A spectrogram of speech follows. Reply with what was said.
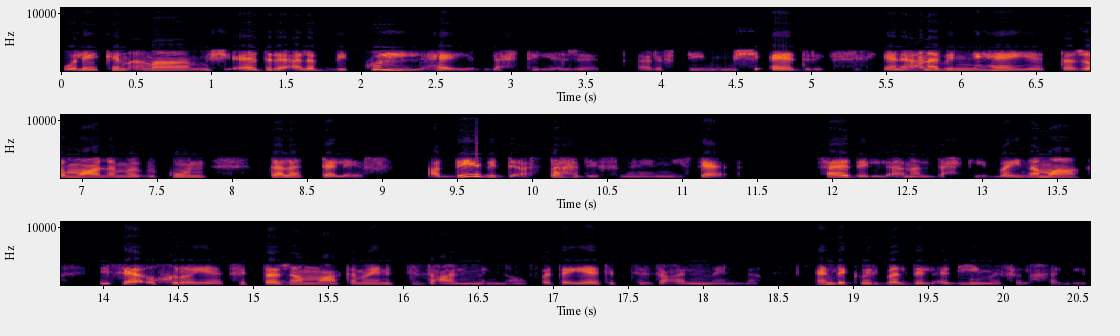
ولكن أنا مش قادرة ألبي كل هاي الاحتياجات عرفتي؟ مش قادرة. يعني أنا بالنهاية التجمع لما بيكون 3000 قد إيه بدي أستهدف من النساء؟ هذا اللي أنا اللي بحكي. بينما نساء أخريات في التجمع كمان بتزعل منا وفتيات بتزعل منا عندك بالبلدة القديمة في الخليل.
